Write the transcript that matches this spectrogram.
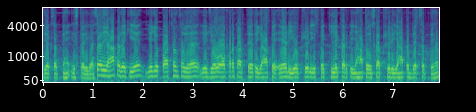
देख सकते हैं इस तरीके से तो यहाँ पे देखिए ये जो पर्सन जो है ये जो ऑफ़र करते हैं तो यहाँ पे एड यू फ़ीड इस पर क्लिक करके यहाँ पे इसका फ़ीड यहाँ पे देख सकते हैं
